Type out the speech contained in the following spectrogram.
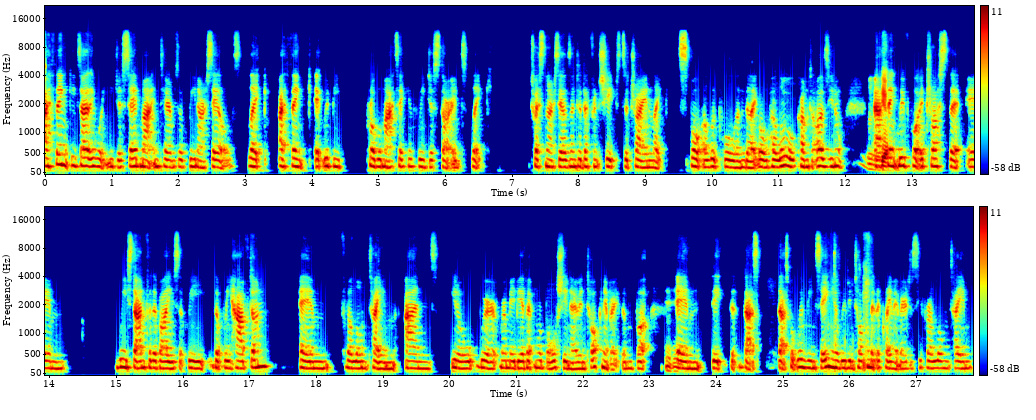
I think exactly what you just said, Matt, in terms of being ourselves. Like, I think it would be problematic if we just started like twisting ourselves into different shapes to try and like spot a loophole and be like, oh, hello, come to us. You know, mm, I think we've got to trust that um, we stand for the values that we that we have done um, for a long time, and you know, we're we're maybe a bit more bolshy now in talking about them, but mm-hmm. um, they, that's that's what we've been saying. You know, we've been talking about the climate emergency for a long time,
